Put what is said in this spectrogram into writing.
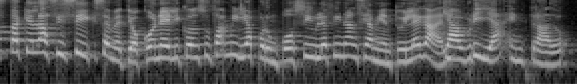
Hasta que la CICIC se metió con él y con su familia por un posible financiamiento ilegal que habría entrado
